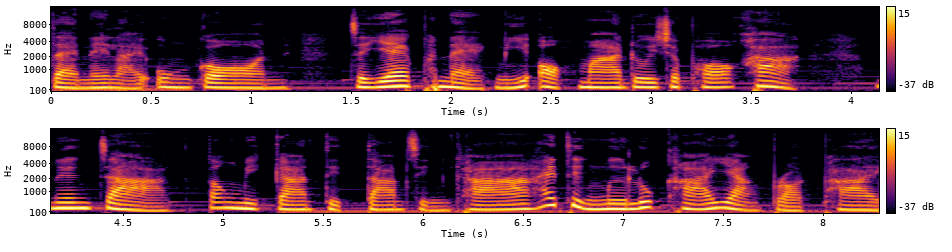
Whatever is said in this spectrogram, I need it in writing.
แต่ในหลายองค์กรจะแยกแผนกนี้ออกมาโดยเฉพาะค่ะ เนื่องจากต้องมีการติดตามสินค้าให้ถึงมือลูกค้าอย่างปลอดภัย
